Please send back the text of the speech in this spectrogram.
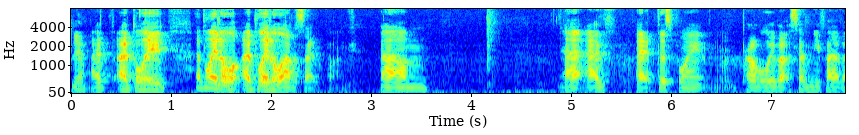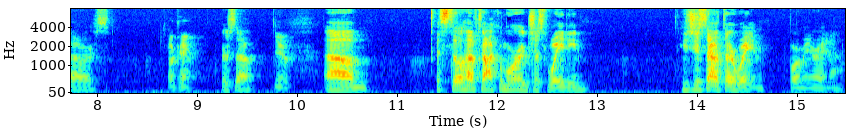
Yeah. I, I played I played a I played a lot of Cyberpunk. Um, I, I've at this point probably about seventy five hours Okay. or so. Yeah. Um, I still have Takamura just waiting. He's just out there waiting for me right now.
